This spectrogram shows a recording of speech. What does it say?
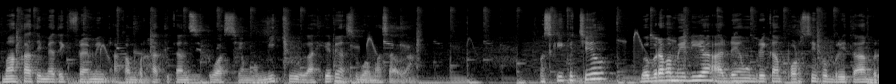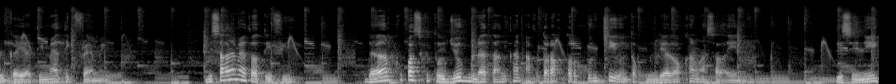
maka thematic framing akan memperhatikan situasi yang memicu lahirnya sebuah masalah. Meski kecil, beberapa media ada yang memberikan porsi pemberitaan bergaya thematic framing. Misalnya Metro TV. Dalam kupas ketujuh mendatangkan aktor-aktor kunci untuk mendialogkan masalah ini. Di sini,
